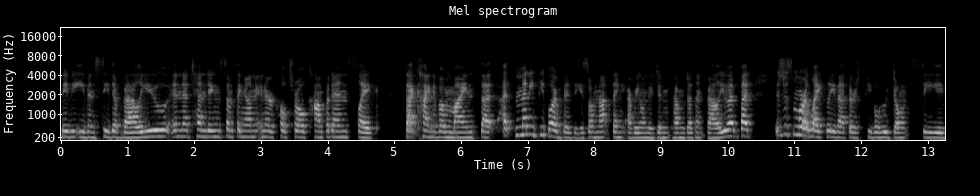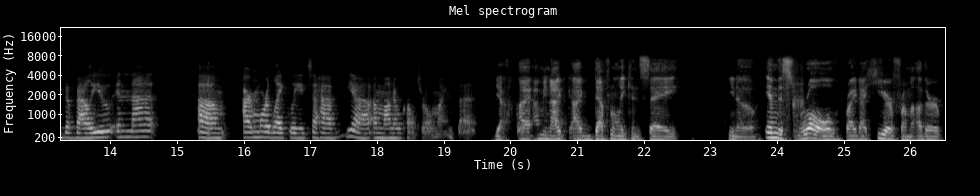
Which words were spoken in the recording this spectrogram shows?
maybe even see the value in attending something on intercultural competence, like that kind of a mindset. Many people are busy, so I'm not saying everyone who didn't come doesn't value it, but it's just more likely that there's people who don't see the value in that um, are more likely to have, yeah, a monocultural mindset. Yeah, I, I mean, I, I definitely can say, you know, in this role, right, I hear from other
